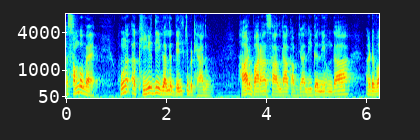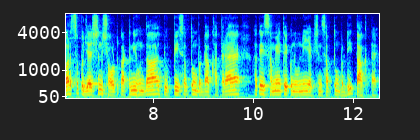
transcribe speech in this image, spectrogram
ਅਸੰਭਵ ਹੈ। ਹੁਣ ਅਖੀਰ ਦੀ ਗੱਲ ਦਿਲ 'ਚ ਬਿਠਾ ਲਓ। ਹਰ 12 ਸਾਲ ਦਾ ਕਬਜ਼ਾ ਲੀਗਲ ਨਹੀਂ ਹੁੰਦਾ ਐਡਵਰਸ ਪੋਜੀਸ਼ਨ ਸ਼ਾਰਟਕਟ ਨਹੀਂ ਹੁੰਦਾ ਚੁੱਪੀ ਸਭ ਤੋਂ ਵੱਡਾ ਖਤਰਾ ਹੈ ਅਤੇ ਸਮੇਂ ਤੇ ਕਾਨੂੰਨੀ ਐਕਸ਼ਨ ਸਭ ਤੋਂ ਵੱਡੀ ਤਾਕਤ ਹੈ।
